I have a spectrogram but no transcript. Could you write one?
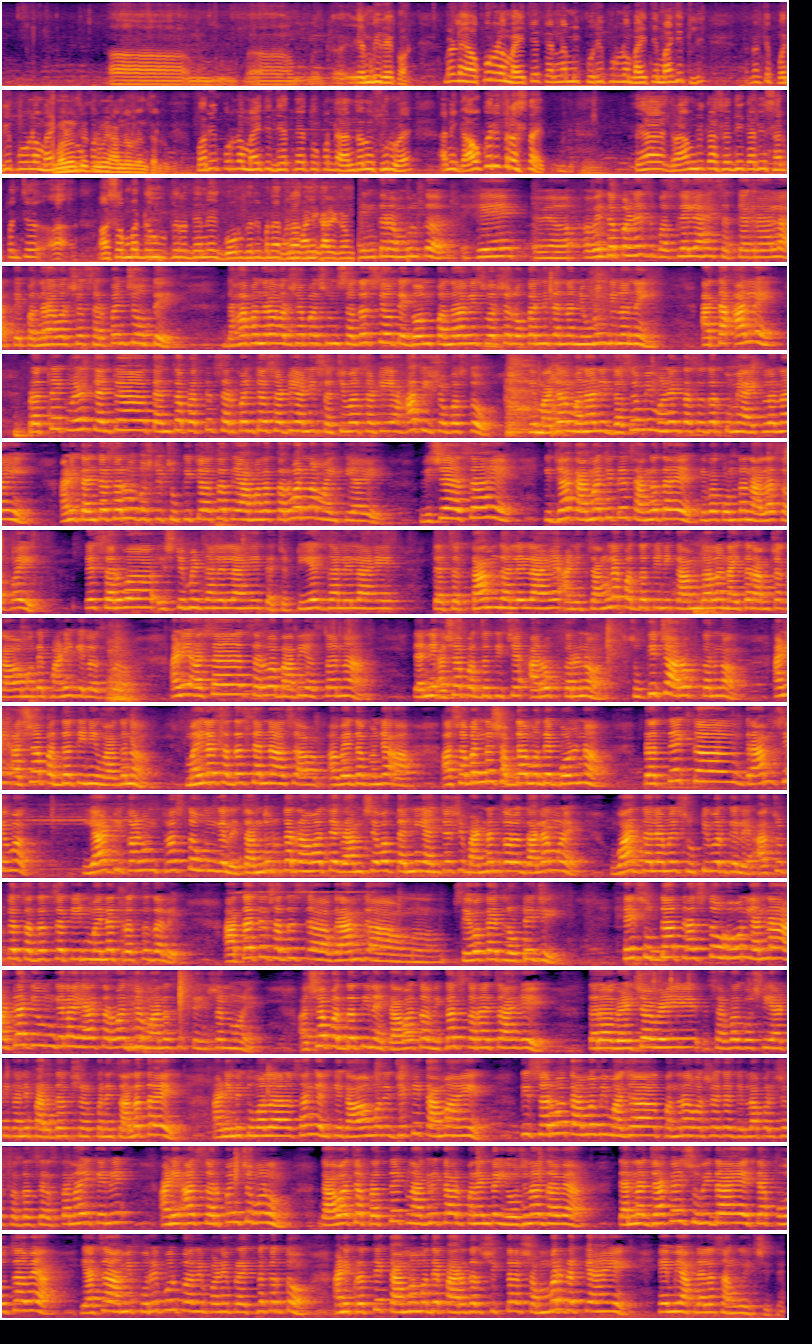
एम बी रेकॉर्ड म्हटलं हे अपूर्ण माहिती आहे त्यांना मी परिपूर्ण माहिती मागितली. आता ते परिपूर्ण माहिती तुम्ही आंदोलन चालू परिपूर्ण माहिती देत नाही तोपर्यंत आंदोलन सुरू आहे आणि गावकरीच रस्ता आहेत. ह्या ग्रामविकास अधिकारी सरपंच असंबद्ध उत्तर देणे गोरगरिबांना त्रास देणे. दिनकर अंबुलकर हे अवैधपणेच बसलेले आहेत सत्याग्रहाला. ते पंधरा वर्ष सरपंच होते. दहा पंधरा वर्षापासून सदस्य होते. दोन पंधरा वीस वर्ष लोकांनी त्यांना निवडून दिलं नाही. आता आले प्रत्येक वेळेस त्यांच्या त्यांचा प्रत्येक सरपंचासाठी आणि सचिवासाठी हाच हिशोब असतो की माझ्या मनाने जसं मी म्हणेन तसं जर तुम्ही ऐकलं नाही आणि त्यांच्या सर्व गोष्टी चुकीच्या असतात हे आम्हाला सर्वांना माहिती आहे. विषय असा आहे की ज्या कामाची ते सांगत आहेत किंवा कोणता नाला सफाई ते सर्व इस्टिमेट झालेलं आहे त्याचं टी एस झालेलं आहे त्याचं काम झालेलं आहे आणि चांगल्या पद्धतीने काम झालं नाहीतर आमच्या गावामध्ये पाणी गेलं असतं. आणि अशा सर्व बाबी असताना त्यांनी अशा पद्धतीचे आरोप करणं चुकीचे आरोप करणं आणि अशा पद्धतीने वागणं महिला सदस्यांना असं अवैध म्हणजे असंबंध शब्दामध्ये बोलणं प्रत्येक ग्रामसेवक या ठिकाणून त्रस्त होऊन गेले. चांदूरकर नावाचे ग्रामसेवक त्यांनी यांच्याशी भांडण करत झाल्यामुळे वाद झाल्यामुळे सुट्टीवर गेले. आचुटकर सदस्य तीन महिन्यात त्रस्त झाले. आताचे सदस्य ग्राम सेवक आहेत लोटेजी. हे सुद्धा त्रस्त होऊन यांना अटॅक येऊन गेला या सर्वांच्या मानसिक टेन्शनमुळे. अशा पद्धतीने गावाचा विकास करायचा आहे तर वेळच्या वेळी सर्व गोष्टी या ठिकाणी पारदर्शकपणे चालत आहेत. आणि मी तुम्हाला सांगेल की गावामध्ये जे काही कामं आहेत ती सर्व कामं मी माझ्या पंधरा वर्षाच्या जिल्हा परिषद सदस्य असतानाही केली. आणि आज सरपंच म्हणून गावाच्या प्रत्येक नागरिकांपर्यंत योजना जाव्या त्यांना ज्या काही सुविधा आहेत त्या पोहोचाव्या याचा आम्ही पुरेपूरपणे प्रयत्न करतो. आणि प्रत्येक कामामध्ये पारदर्शकता शंभर टक्के आहे हे मी आपल्याला सांगू इच्छिते.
